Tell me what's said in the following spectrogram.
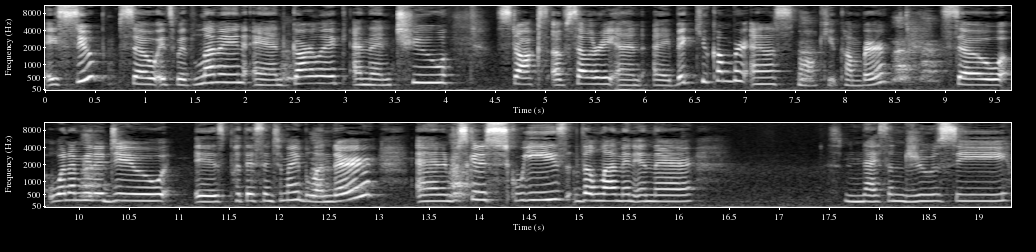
a soup. So it's with lemon and garlic and then two stalks of celery and a big cucumber and a small cucumber. So what I'm gonna do is put this into my blender and I'm just gonna squeeze the lemon in there. It's nice and juicy.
